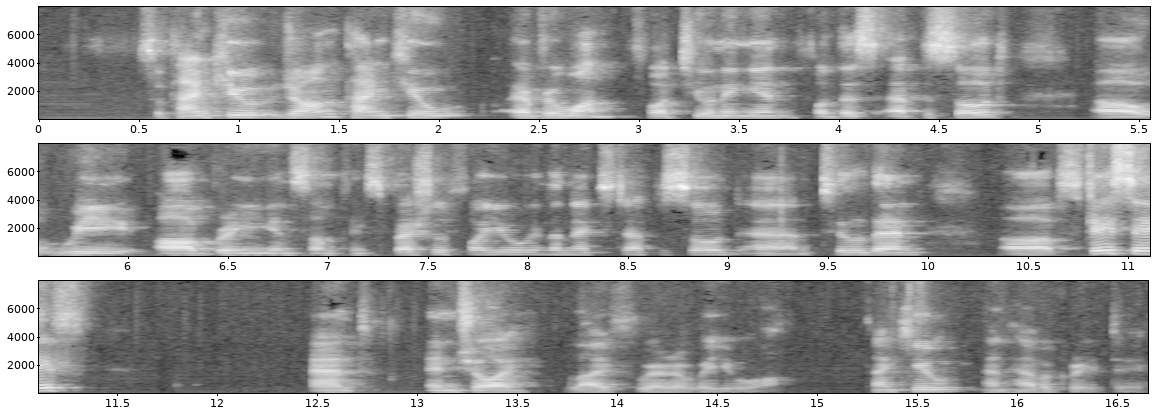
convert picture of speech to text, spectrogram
So thank you, John. Thank you, everyone, for tuning in for this episode. Uh, we are bringing in something special for you in the next episode. And till then, uh, stay safe and enjoy life wherever you are. Thank you and have a great day.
